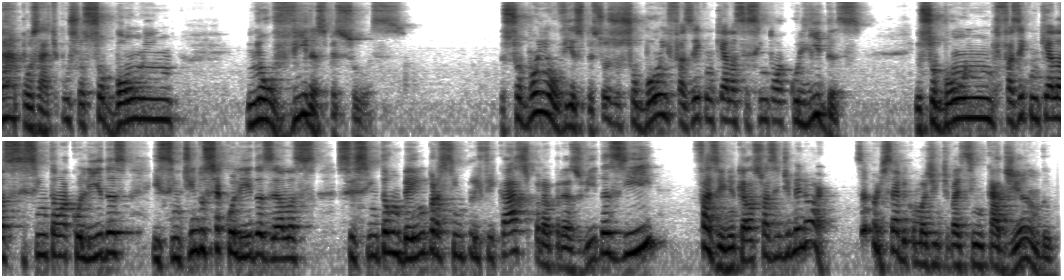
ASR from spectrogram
Ah, Posati, puxa, eu sou bom em, em ouvir as pessoas. Eu sou bom em ouvir as pessoas, eu sou bom em fazer com que elas se sintam acolhidas. Eu sou bom em fazer com que elas se sintam acolhidas e, sentindo-se acolhidas, elas se sintam bem para simplificar as próprias vidas e fazerem o que elas fazem de melhor. Você percebe como a gente vai se encadeando?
